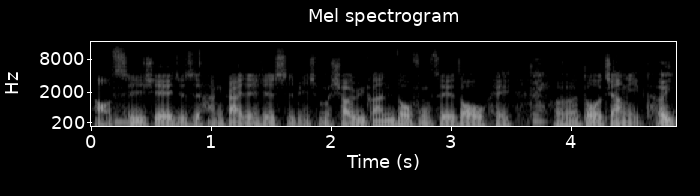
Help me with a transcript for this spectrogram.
然后吃一些就是含钙的一些食品，什么小鱼干、豆腐这些都 OK，对，喝喝豆浆也可以，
